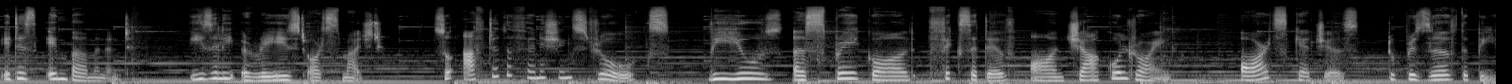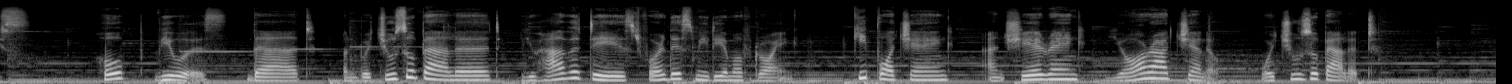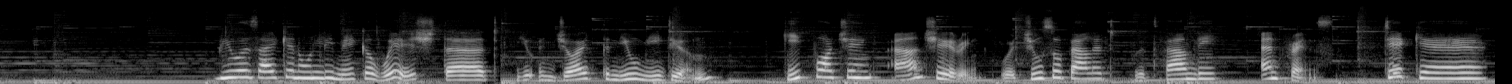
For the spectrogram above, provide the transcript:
it is impermanent, easily erased or smudged. So after the finishing strokes, we use a spray called fixative on charcoal drawing or sketches to preserve the piece. Hope viewers that on Virtuoso palette you have a taste for this medium of drawing. Keep watching and sharing your art channel, Virtuoso palette. Viewers, I can only make a wish that you enjoyed the new medium. Keep watching and sharing Virtuoso palette with family and friends. Take care.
